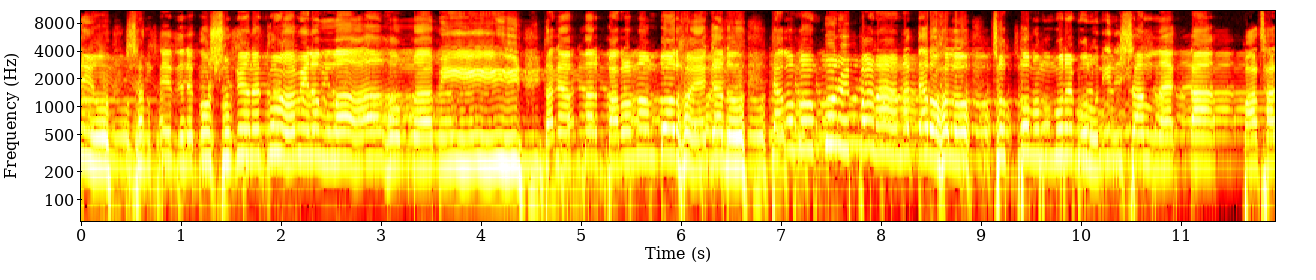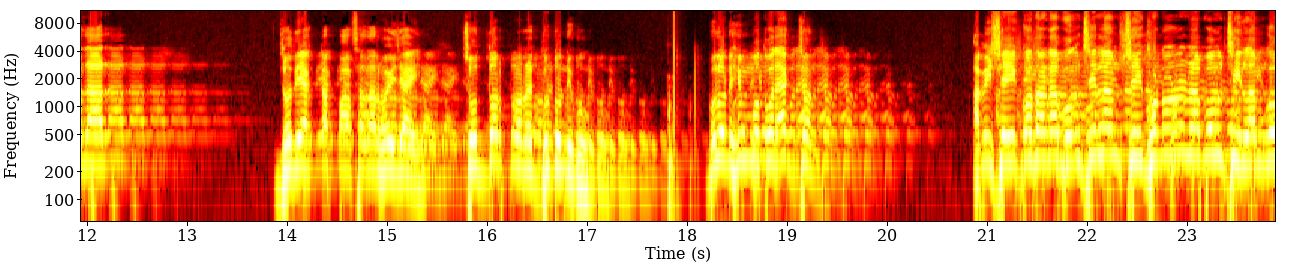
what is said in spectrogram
দিও। শান্তি দিনে কো সুখে রাখো আমিন আল্লাহ আমিন। তাহলে আপনার বারো নম্বর হয়ে গেল। তেরো নম্বরে পারা না তেরো হলো। চোদ্দ নম্বরে বলুন ইনশাল্লাহ একটা পাঁচ হাজার। যদি একটা পাঁচ হাজার হয়ে যায়, চোদ্দর পরে দুটো নিব। বলুন, হিম্মত একজন। আমি সেই কথাটা বলছিলাম, সেই ঘটনাটা বলছিলাম গো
